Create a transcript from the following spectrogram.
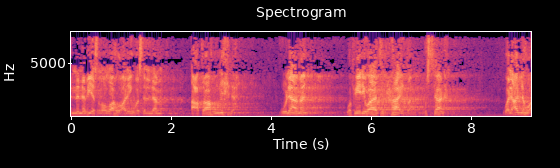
أن النبي صلى الله عليه وسلم أعطاه نحلة غلاما وفي رواية حائطا بستانا ولعله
